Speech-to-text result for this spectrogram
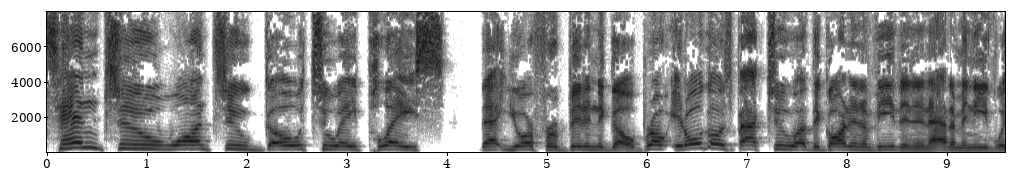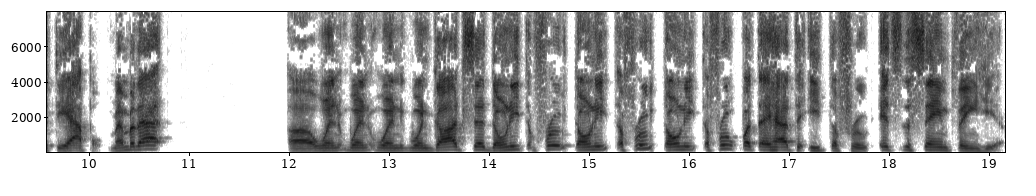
tend to want to go to a place that you're forbidden to go. Bro, it all goes back to uh, the Garden of Eden and Adam and Eve with the apple. Remember that? Uh, when, when, when, when God said, don't eat the fruit, don't eat the fruit, don't eat the fruit, but they had to eat the fruit. It's the same thing here.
